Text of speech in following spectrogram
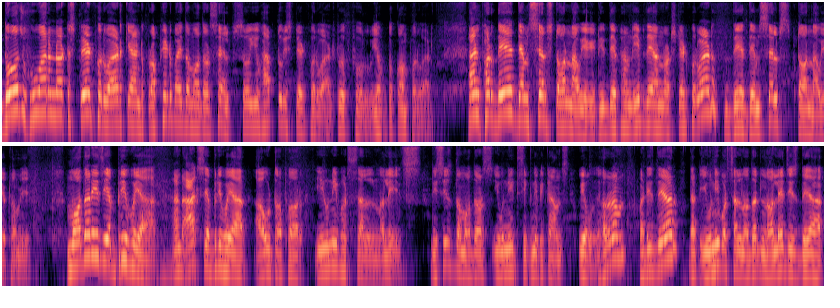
Those who are not straightforward can't profit by the mother's help. So you have to be straightforward truthful you have to come forward. And for they themselves turn away if they, if they are not straightforward they themselves turn away from it Mother is everywhere and acts everywhere out of her universal knowledge. This is the mother's unique significance. We heard what is there? That universal knowledge is there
